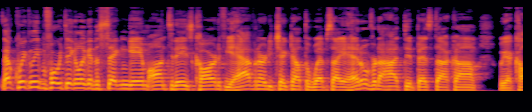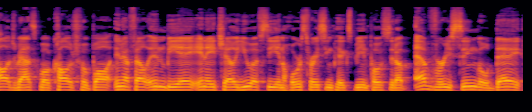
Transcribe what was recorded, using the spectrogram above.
Now, quickly, before we take a look at the second game on today's card, if you haven't already checked out the website, head over to hottipbets.com. We got college basketball, college football, NFL, NBA, NHL, UFC, and horse racing picks being posted up every single day.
